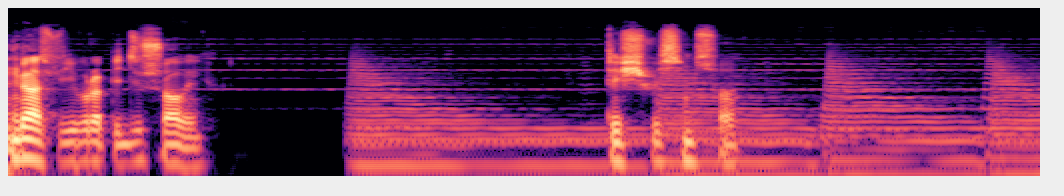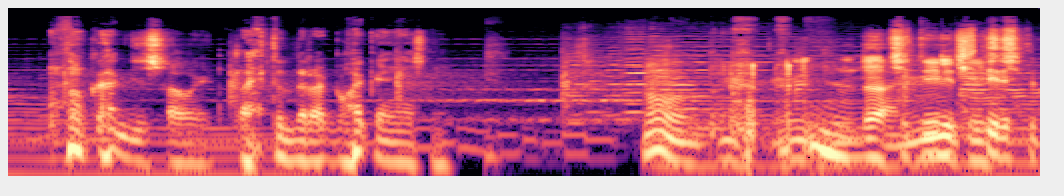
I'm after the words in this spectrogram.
Газ в Европе дешевый. 1800. Ну как дешевый? Так-то дорогой, конечно. Ну, не- да, не 4 400,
